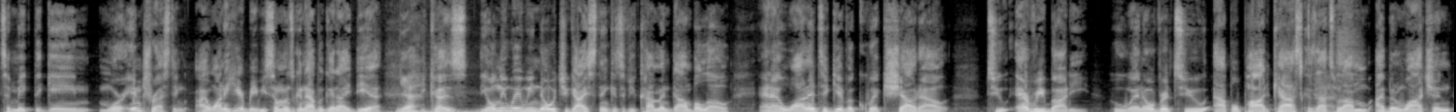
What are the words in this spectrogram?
to make the game more interesting? I want to hear. Maybe someone's going to have a good idea. Yeah. Because the only way we know what you guys think is if you comment down below. And I wanted to give a quick shout out to everybody who went over to Apple Podcasts because that's what I'm I've been watching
